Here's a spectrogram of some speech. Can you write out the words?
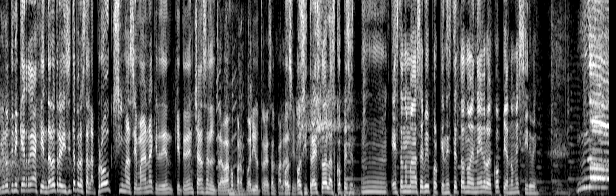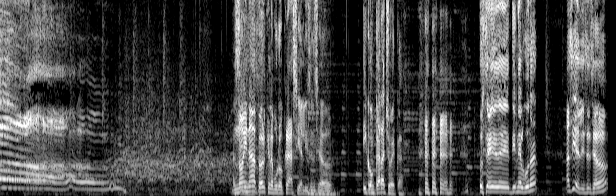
Y uno tiene que reagendar otra visita, pero hasta la próxima semana que, den, que te den chance en el trabajo para poder ir otra vez al palacio. o si traes todas las copias, dices, "Mm, esta no me va a servir porque en este tono de negro de copia no me sirve. no hay Así nada peor que la burocracia, licenciado. Y con cara chueca. ¿Usted eh, tiene alguna? Así es, licenciado.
